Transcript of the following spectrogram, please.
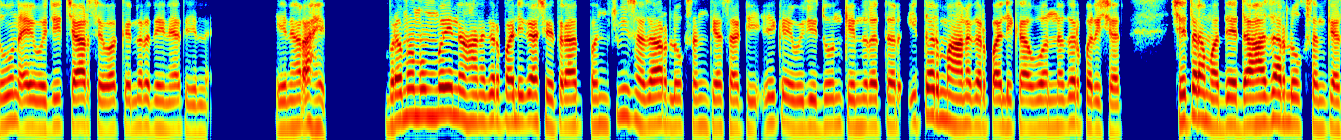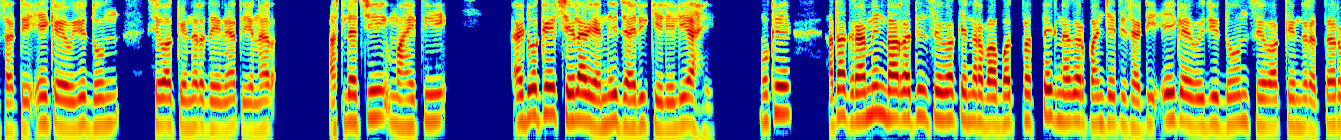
दोन ऐवजी चार सेवा केंद्र देण्यात येणार आहेत. ब्रह्ममुंबई महानगरपालिका क्षेत्रात पंचवीस हजार लोकसंख्येसाठी एक ऐवजी दोन केंद्र तर इतर महानगरपालिका व नगर परिषद क्षेत्रामध्ये दहा हजार लोकसंख्येसाठी एक ऐवजी दोन सेवा केंद्र देण्यात येणार असल्याची माहिती ॲडव्होकेट शेलार यांनी जारी केलेली आहे. ओके? आता ग्रामीण भागातील सेवा केंद्राबाबत प्रत्येक नगरपंचायतीसाठी एक ऐवजी दोन सेवा केंद्र तर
